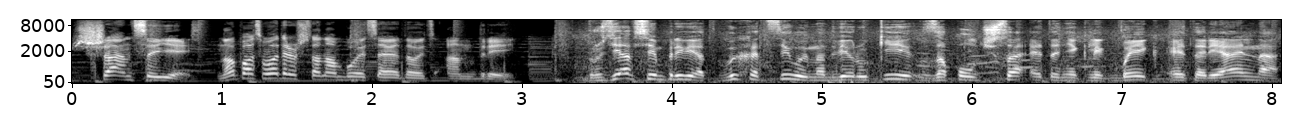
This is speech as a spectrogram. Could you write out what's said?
шансы есть, но посмотрим, что нам будет советовать Андрей. Друзья, всем привет! Выход силы на две руки за полчаса это не кликбейк, это реально.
